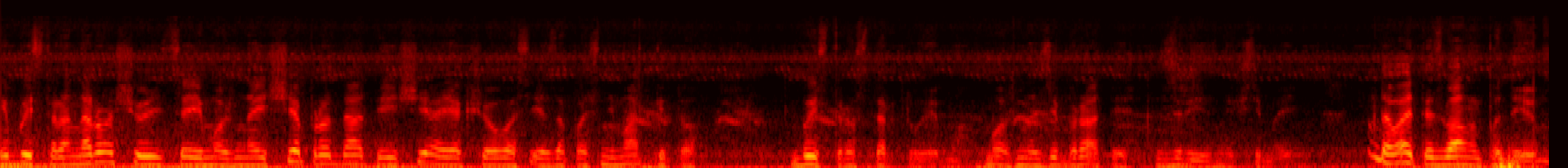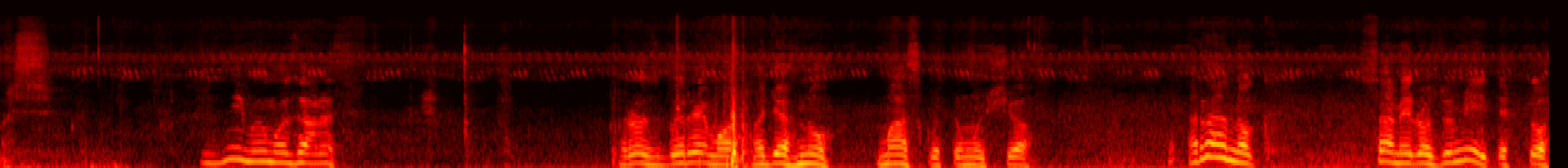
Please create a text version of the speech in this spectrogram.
і швидко нарощується, і можна іще продати, і ще, а якщо у вас є запасні матки, то швидко стартуємо. Можна зібрати з різних сімей. Ну, давайте з вами подивимось. Знімемо зараз, розберемо, одягну маску, тому що ранок, самі розумієте, хто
